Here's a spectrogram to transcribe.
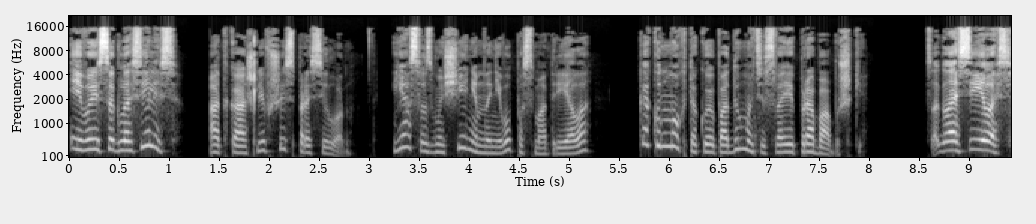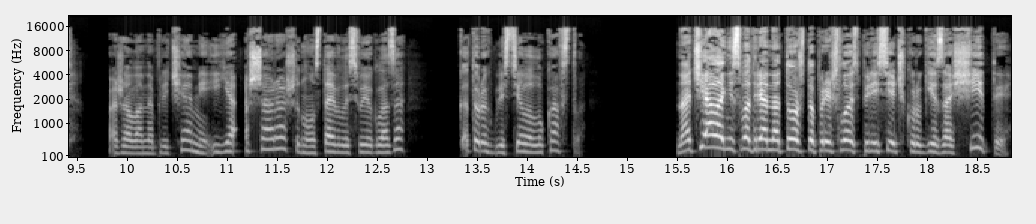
«И вы согласились?» — откашлившись, спросил он. Я с возмущением на него посмотрела. Как он мог такое подумать о своей прабабушке? «Согласилась!» — пожала она плечами, и я ошарашенно уставилась в ее глаза, в которых блестело лукавство. Начало, несмотря на то, что пришлось пересечь круги защиты,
